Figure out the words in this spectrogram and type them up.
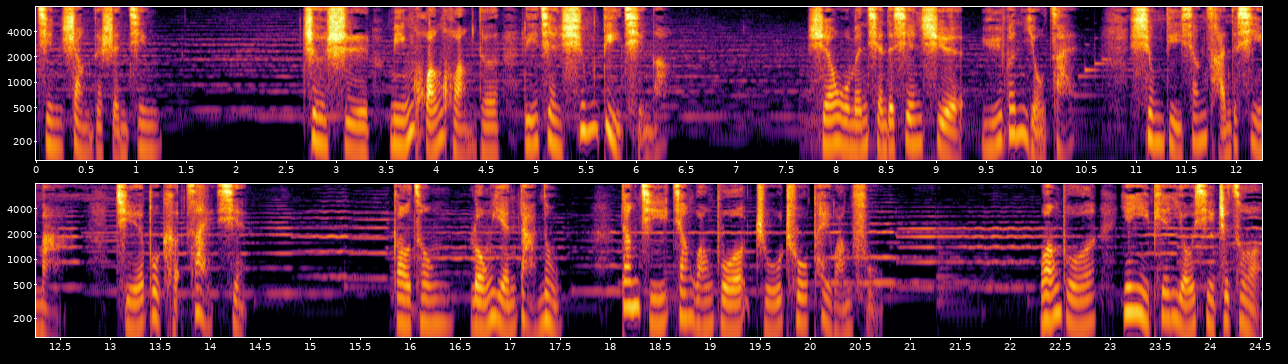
金上的神经。这是明晃晃的离间兄弟情啊！玄武门前的鲜血余温犹在。兄弟相残的戏码，绝不可再现。高宗龙颜大怒，当即将王勃逐出沛王府。王勃因一篇游戏之作，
